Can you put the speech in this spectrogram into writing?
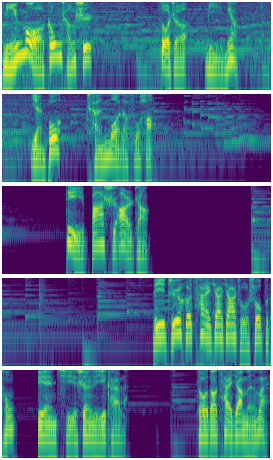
明末工程师，作者米酿，演播沉默的符号。第八十二章，李直和蔡家家主说不通，便起身离开了。走到蔡家门外，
